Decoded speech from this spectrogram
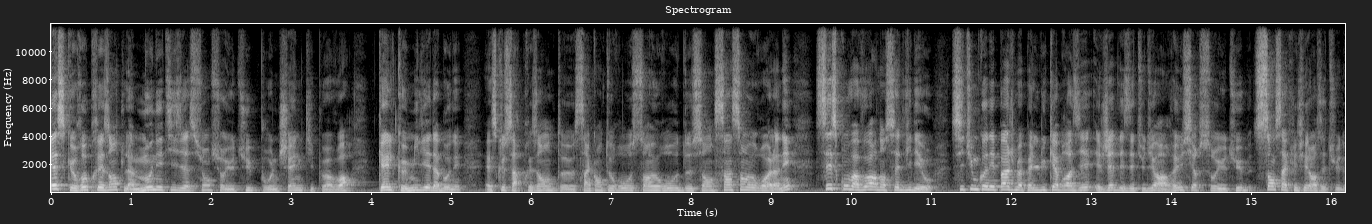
Qu'est-ce que représente la monétisation sur YouTube pour une chaîne qui peut avoir quelques milliers d'abonnés? Est-ce que ça représente 50 euh, euros, 100 euros, 200, 500 euros à l'année? C'est ce qu'on va voir dans cette vidéo. Si tu ne me connais pas, je m'appelle Lucas Brasier et j'aide les étudiants à réussir sur YouTube sans sacrifier leurs études.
